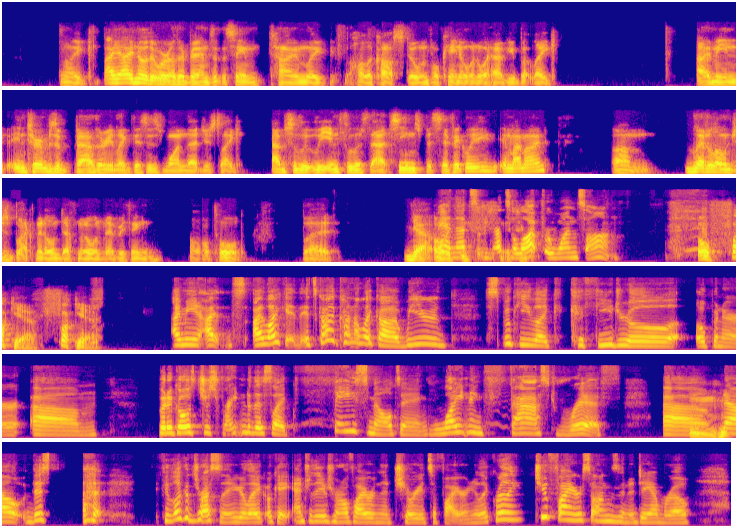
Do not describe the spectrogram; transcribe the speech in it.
Like I, I know there were other bands at the same time, like Holocausto and Vulcano and what have you, but like, I mean, in terms of Bathory, like this is one that just like absolutely influenced that scene specifically in my mind. Um, let alone just black metal and death metal and everything all told. But yeah, oh, Man, that's that's a lot for one song. oh fuck yeah, fuck yeah. I mean, I I like it. It's got kind of like a weird, spooky, like cathedral opener. Um, but it goes just right into this like face melting, lightning fast riff. Um, Mhm. now this, if you look at the wrestling, you're like, okay, Enter the Eternal Fire and then Chariots of Fire, and you're like, really, two fire songs in a damn row.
